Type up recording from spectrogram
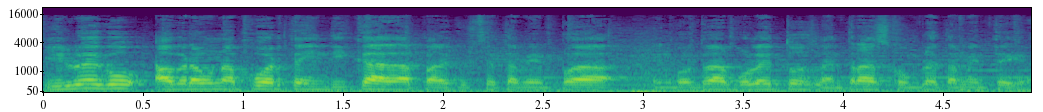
y luego habrá una puerta indicada para que usted también pueda encontrar boletos. La entrada es completamente gratis.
